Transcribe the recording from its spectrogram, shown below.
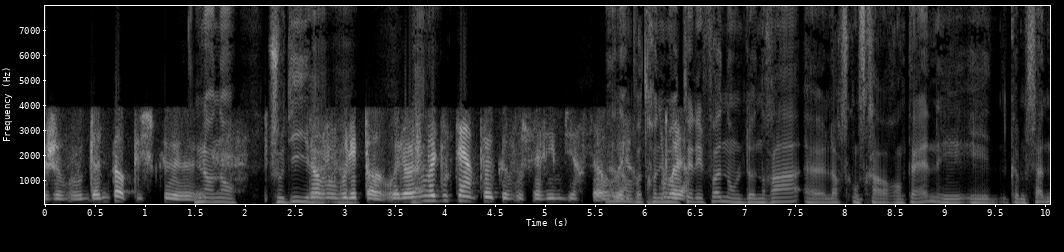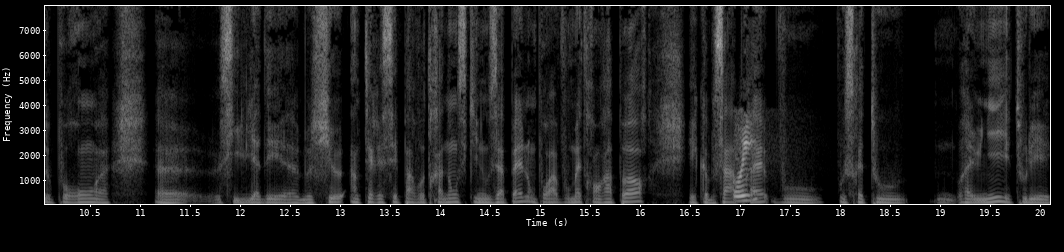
je vous donne pas puisque. Non, non. Je vous dis. Non, vous ne euh, voulez pas. Alors, je bah me doutais un peu que vous alliez me dire ça. votre numéro de téléphone, on le donnera euh, lorsqu'on sera hors antenne et, comme ça, nous pourrons, euh, s'il y a des monsieur intéressés par votre annonce qui nous appellent, on pourra vous mettre en rapport et comme ça, après, vous, vous serez tout réunis et tous les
